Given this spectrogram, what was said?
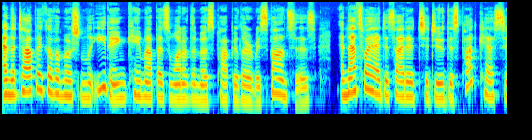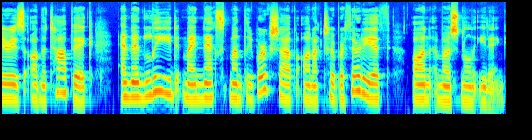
And the topic of emotional eating came up as one of the most popular responses. And that's why I decided to do this podcast series on the topic and then lead my next monthly workshop on October 30th on emotional eating.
